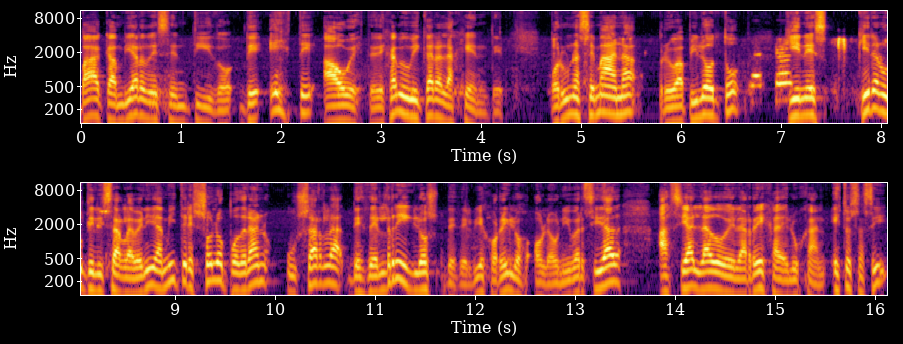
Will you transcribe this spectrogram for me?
va a cambiar de sentido, de este a oeste. Déjame ubicar a la gente. Por una semana, prueba piloto, quienes quieran utilizar la avenida Mitre solo podrán usarla desde el Riglos, desde el viejo Riglos o la universidad, hacia el lado de la reja de Luján. ¿Esto es así?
